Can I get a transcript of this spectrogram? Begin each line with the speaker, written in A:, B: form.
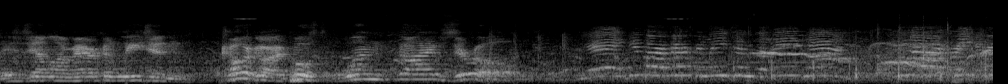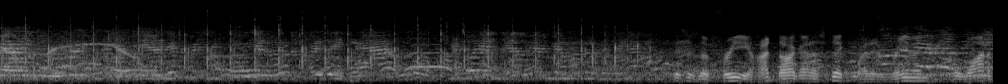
A: Ladies and gentlemen, American Legion, color guard post 150.
B: Yay, give our American Legion a big hand. We got our patriotic awards
C: This is a free hot dog on a stick by the Raymond Kiwanis.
